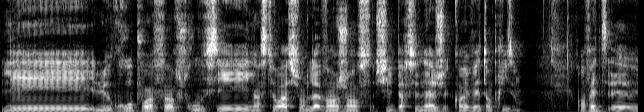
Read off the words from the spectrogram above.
Le gros point fort, je trouve, c'est l'instauration de la vengeance chez le personnage quand il va être en prison. En fait, euh,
